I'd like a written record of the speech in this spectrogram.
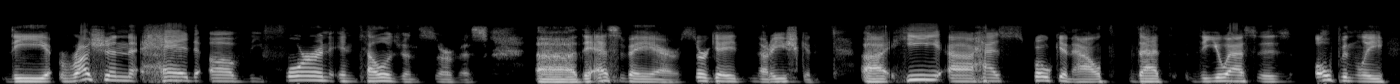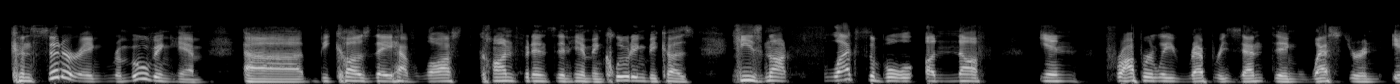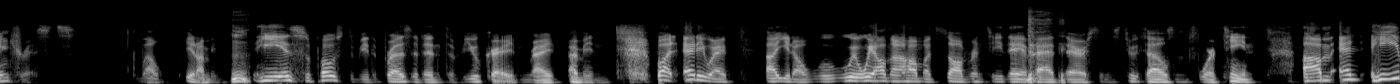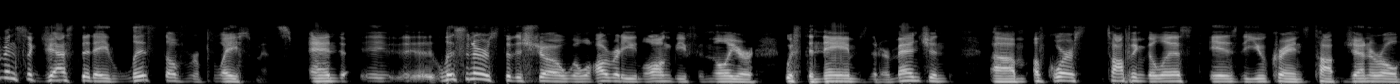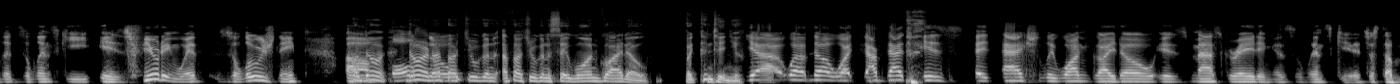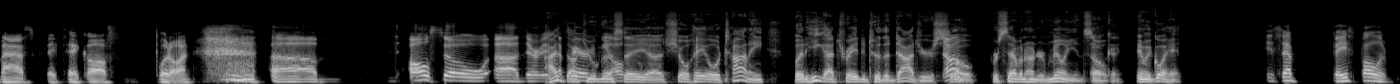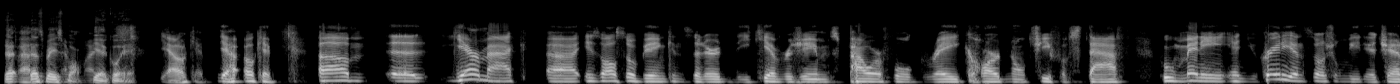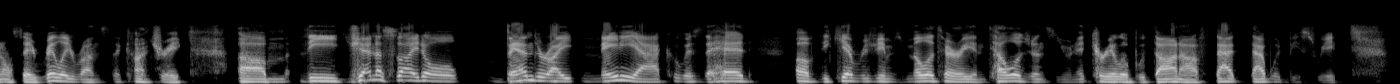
The Russian head of the Foreign Intelligence Service, uh, the SVR, Sergei Naryshkin, uh, he uh, has spoken out that the U.S. is openly considering removing him uh, because they have lost confidence in him, including because he's not flexible enough in properly representing Western interests. Well, you know, I mean, mm. he is supposed to be the president of Ukraine, right? I mean, but anyway, uh, you know, we, we all know how much sovereignty they have had there since 2014. Um, and he even suggested a list of replacements. And uh, listeners to the show will already long be familiar with the names that are mentioned. Um, of course, topping the list is the Ukraine's top general that Zelensky is feuding with, Zaluzhny. Um, oh, darn, also, I thought you were gonna. I thought you were gonna say Juan Guaido, but continue. Yeah, well, no, what uh, that is actually Juan Guaido is masquerading as Zelensky. It's just a mask they take off, put on. Um, also, uh, there. I thought you were going to say uh, Shohei Ohtani, but he got traded to the Dodgers so oh. for seven hundred million. So okay. anyway, go ahead. Is that baseball or that, that's baseball? Yeah, go ahead. Yeah. Okay. Yeah. Okay. Um, uh, Yermak uh, is also being considered the Kiev regime's powerful gray cardinal chief of staff, who many in Ukrainian social media channels say really runs the country. Um, the genocidal Banderite maniac who is the head of the Kiev regime's military intelligence unit, Kirilo Budanov, that that would be sweet.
